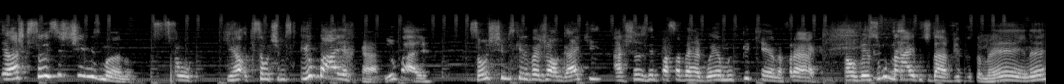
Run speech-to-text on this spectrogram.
eu acho que são esses times, mano. que São, que, que são times. E o Bayern, cara. E o Bayern. São os times que ele vai jogar e que a chance dele passar vergonha é muito pequena, Fraga. Talvez o United da vida também, né?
